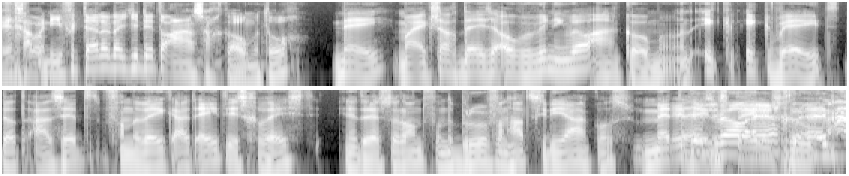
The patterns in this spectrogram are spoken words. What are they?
je gaat me niet vertellen dat je dit al aan zag komen, toch? Nee, maar ik zag deze overwinning wel aankomen. Want ik, ik weet dat AZ van de week uit eten is geweest. In het restaurant van de broer van Hatsidiakos. Met de Dit is hele wel echt... spelersgroep.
